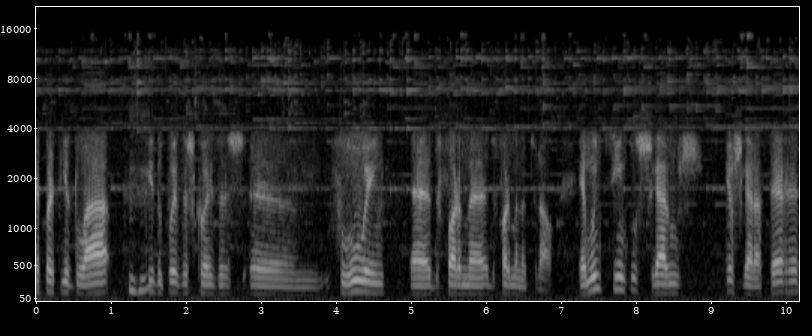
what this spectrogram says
a partir de lá uhum. que depois as coisas uh, fluem de, forma, de forma natural. É muito simples chegarmos, eu chegar à serra,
